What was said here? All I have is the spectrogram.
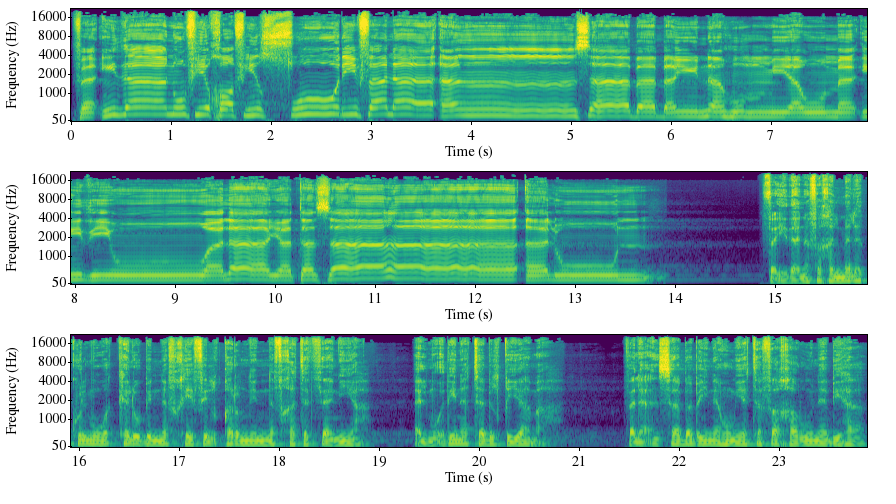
فإذا نفخ في الصور فلا أنساب بينهم يومئذ ولا يتساءلون. فإذا نفخ الملك الموكل بالنفخ في القرن النفخة الثانية المؤذنة بالقيامة فلا أنساب بينهم يتفاخرون بها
